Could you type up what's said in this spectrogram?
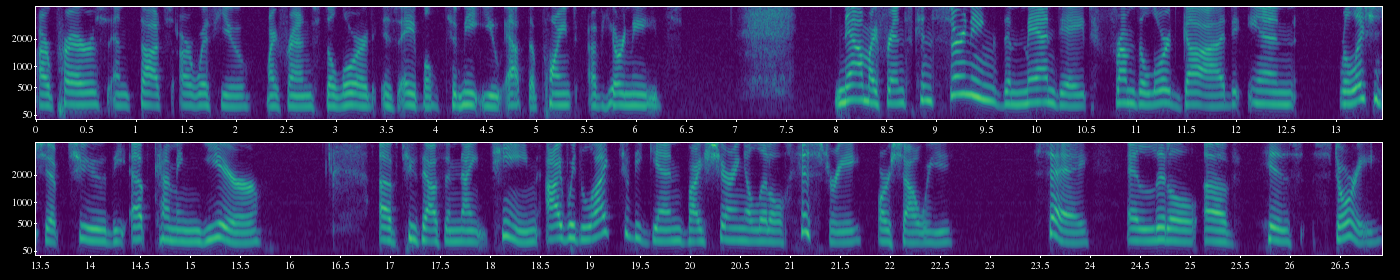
Our prayers and thoughts are with you, my friends. The Lord is able to meet you at the point of your needs. Now, my friends, concerning the mandate from the Lord God in relationship to the upcoming year of 2019, I would like to begin by sharing a little history, or shall we say, a little of his story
